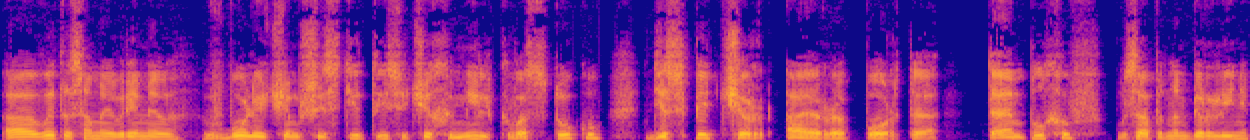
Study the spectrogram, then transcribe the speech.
А в это самое время в более чем шести тысячах миль к востоку диспетчер аэропорта Темплхов в западном Берлине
